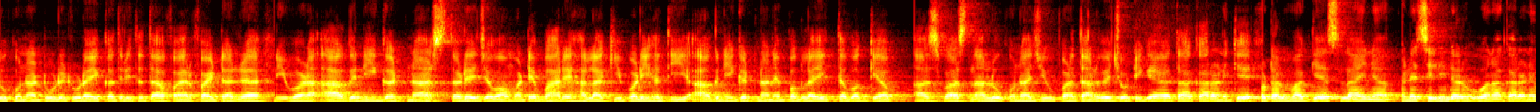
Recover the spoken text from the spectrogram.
લોકોના ટોળે ટોળા એકત્રિત થતા ફાયર ફાઇટરની વણ આગની ઘટના સ્થળે જવા માટે ભારે હાલાકી પડી હતી. આગની ઘટનાને પગલે એક તબક્કે આસપાસના લોકોના જીવ પણ તાળવે ચોંટી ગયા હતા, કારણ કે હોટલમાં ગેસ લાઇન અને સિલિન્ડર હોવાના કારણે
